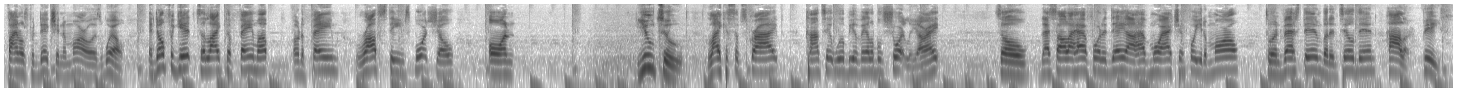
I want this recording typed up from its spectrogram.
finals prediction tomorrow as well. And don't forget to like the Fame Up or the Fame Rothstein Sports Show on YouTube. Like and subscribe. Content will be available shortly, all right? So that's all I have for today. I'll have more action for you tomorrow to invest in. But until then, holler. Peace.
